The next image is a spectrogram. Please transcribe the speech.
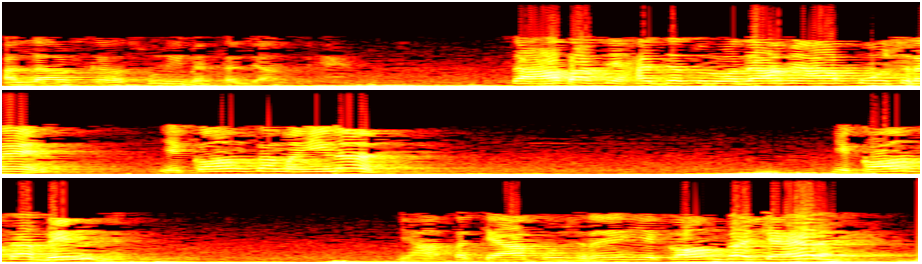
اللہ اس کا رسول ہی بہتر جانتے ہیں۔ صحابہ سے حجت الوداع میں آپ پوچھ رہے ہیں، یہ کون سا مہینہ ہے؟ یہ کون سا دن ہے؟ یہاں تک کیا پوچھ رہے ہیں، یہ کون سا شہر ہے؟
